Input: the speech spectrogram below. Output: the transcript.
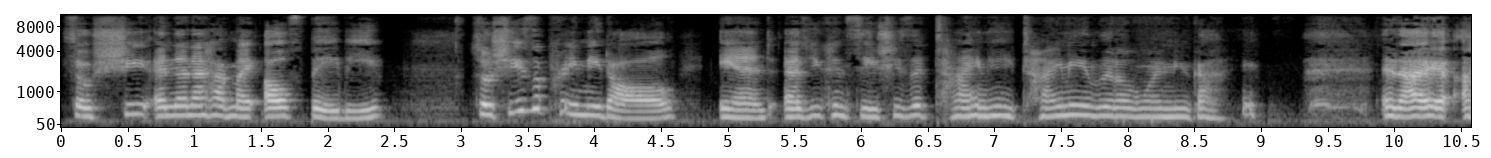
So she, and then I have my elf baby. So she's a preemie doll. And as you can see, she's a tiny, tiny little one, you guys. And I, uh,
